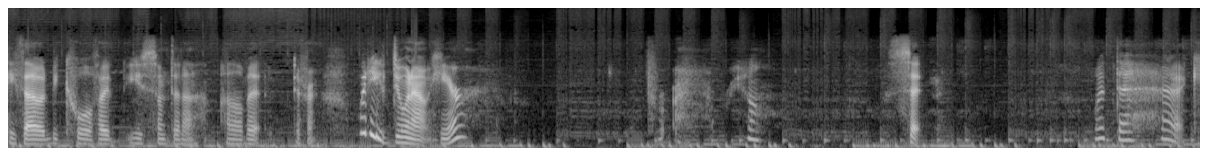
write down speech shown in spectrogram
He thought it would be cool if I'd use something a, a little bit different. What are you doing out here? Real? Sit. What the heck?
